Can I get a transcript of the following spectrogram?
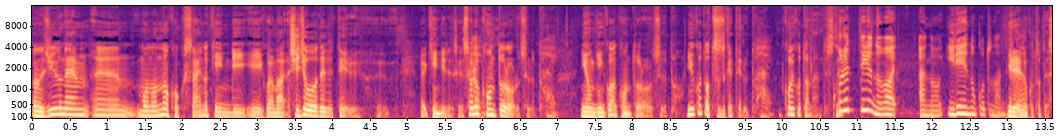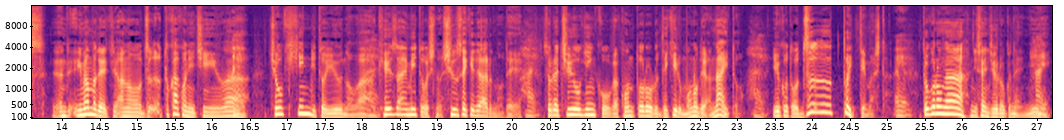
その10年ものの国債の金利、これはまあ市場で出ている金利ですけど、それをコントロールすると。はい日本銀行がコントロールするということを続けていると、はい、こういうことなんですね。これっていうのはあの異例のことなんです異例のことです。今まであのずっと過去日銀は、長期金利というのは経済見通しの集積であるので、はい、それは中央銀行がコントロールできるものではないとい。うことをずっと言っていました。はい、ところが2016年に、はい、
